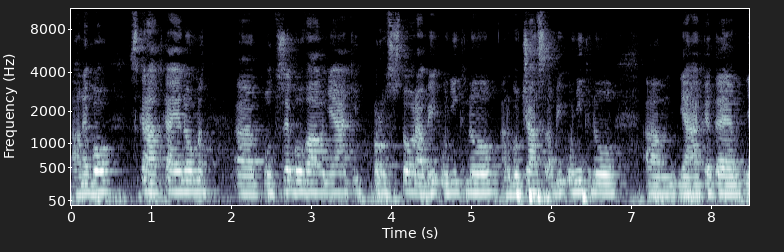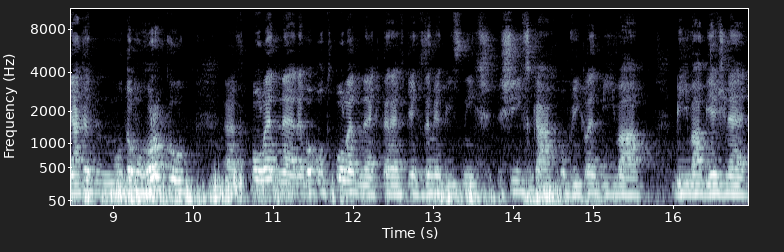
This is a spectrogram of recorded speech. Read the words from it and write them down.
A nebo zkrátka jenom eh, potřeboval nějaký prostor, aby uniknul, nebo čas, aby uniknul um, nějaké té, nějakému tomu horku eh, v poledne nebo odpoledne, které v těch zeměpísných šířkách obvykle bývá, bývá běžné.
